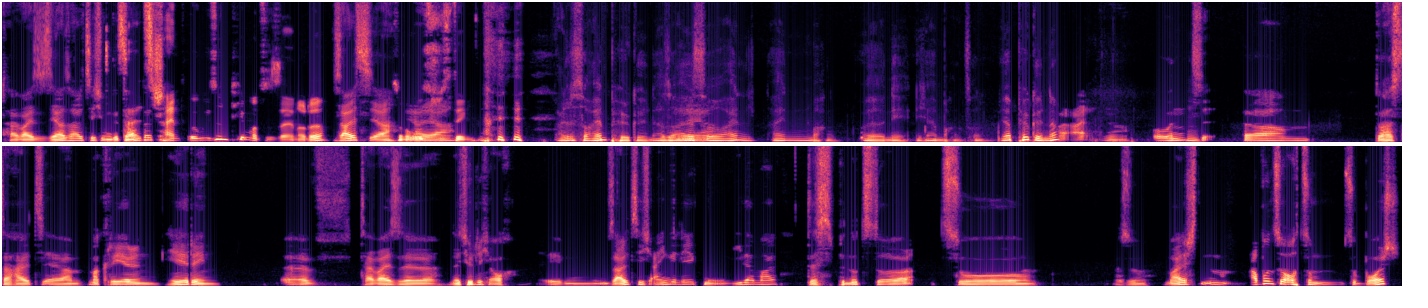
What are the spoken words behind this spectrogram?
teilweise sehr salzig und getrocknet. Salz scheint irgendwie so ein Thema zu sein, oder? Salz, ja. So ein ja, russisches ja. Ding. Alles so einpökeln, also alles ja. so ein, einmachen. Äh, nee, nicht einmachen, sondern ja, pökeln, ne? Äh, Ja. Und ähm, du hast da halt äh, Makrelen, Hering, äh, teilweise natürlich auch eben salzig eingelegt, ne, wieder mal. Das benutzt du zu, also meistens, ab und zu auch zum, zu Borsch,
